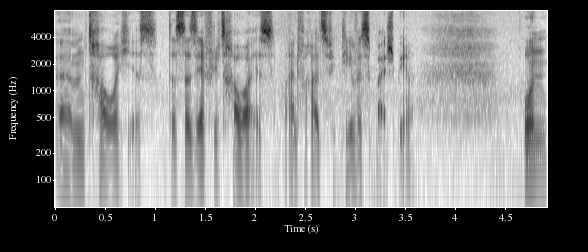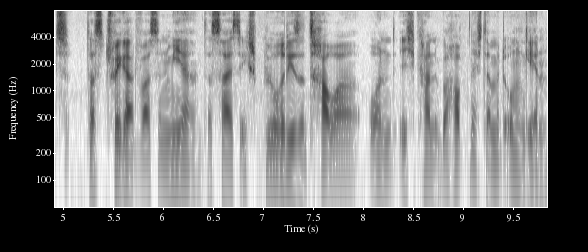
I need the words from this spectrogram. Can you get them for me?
ähm, traurig ist, dass da sehr viel Trauer ist, einfach als fiktives Beispiel. Und das triggert was in mir. Das heißt, ich spüre diese Trauer und ich kann überhaupt nicht damit umgehen.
